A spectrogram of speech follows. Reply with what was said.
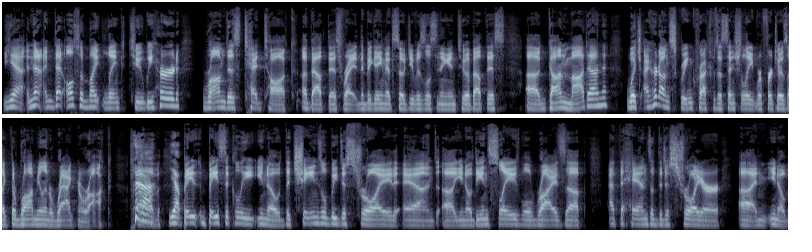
Yeah, and then and that also might link to we heard Ramdha's TED talk about this right in the beginning that Soji was listening into about this uh, Ganmadan, which I heard on Screen Crush was essentially referred to as like the Romulan Ragnarok. Yeah. yep. Ba- basically, you know, the chains will be destroyed and, uh, you know, the enslaved will rise up at the hands of the destroyer uh, and, you know,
